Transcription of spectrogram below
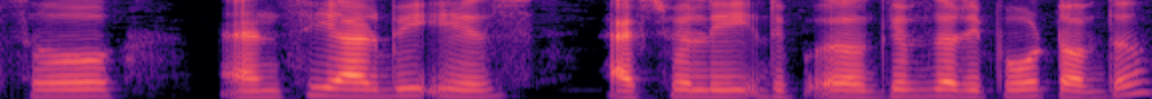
So ncrb is actually uh, gives the report of the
